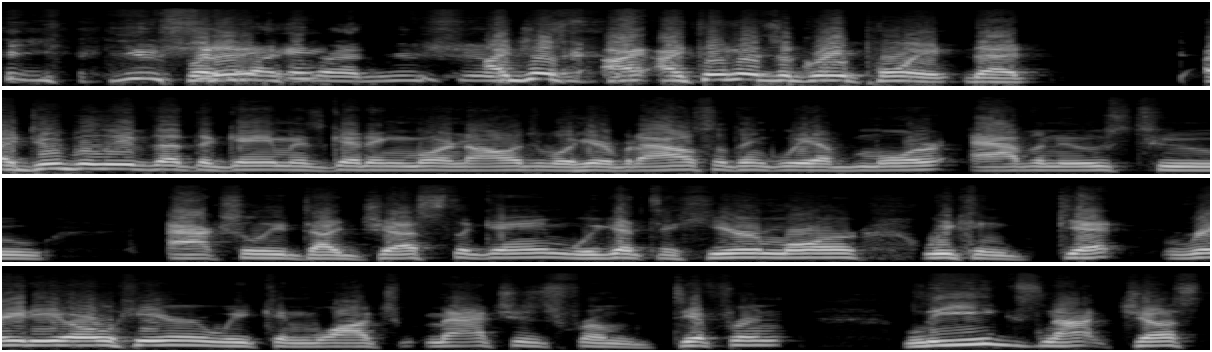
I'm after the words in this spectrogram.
you should, it, my friend. You should. I just, I, I think it's a great point that I do believe that the game is getting more knowledgeable here, but I also think we have more avenues to actually digest the game. We get to hear more. We can get radio here. We can watch matches from different leagues, not just,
